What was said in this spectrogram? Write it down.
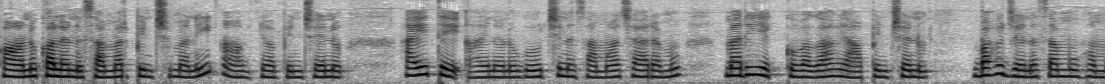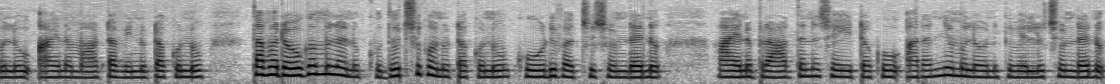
కానుకలను సమర్పించమని ఆజ్ఞాపించెను. అయితే ఆయనను గూర్చిన సమాచారము మరీ ఎక్కువగా వ్యాపించెను. బహుజన సమూహములు ఆయన మాట వినుటకును తమ రోగములను కుదుర్చుకొనుటకును కూడి వచ్చుచుండెను. ఆయన ప్రార్థన చేయుటకు అరణ్యములోనికి వెళ్ళుచుండెను.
